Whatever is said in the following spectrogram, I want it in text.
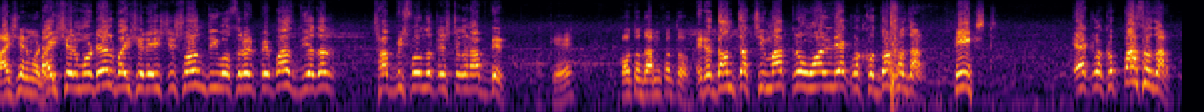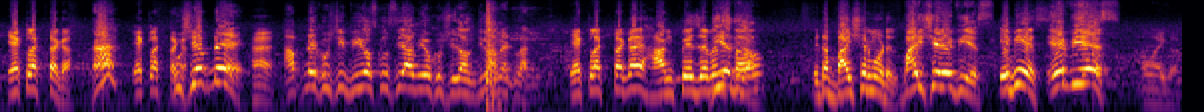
বাইশের মডেল? বাইশের মডেল বাইশের রেজিস্ট্রেশন দুই বছরের পেপার দুই হাজার ছাব্বিশ পর্যন্ত টেস্ট আপডেট ওকে। কত দাম কত? এটা দাম চাচ্ছি মাত্র ওয়ানলি এক লক্ষ দশ হাজার। ফিক্সড? এক লক্ষ পাঁচ হাজার। এক লাখ টাকা? হ্যাঁ? এক লাখ টাকা। খুশি আপনি? হ্যাঁ। আপনি খুশি বিয়স খুশি আমিও খুশি জান দিলাম এক লাখ। এক লাখ টাকায় হাং পেয়ে যাবেন এটা বাইশের মডেল? বাইশের ABS ABS ABS oh my god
